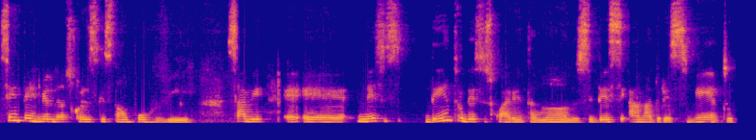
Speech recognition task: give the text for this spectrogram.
sem ter medo das coisas que estão por vir, sabe? É, é, nesses, dentro desses 40 anos e desse amadurecimento,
